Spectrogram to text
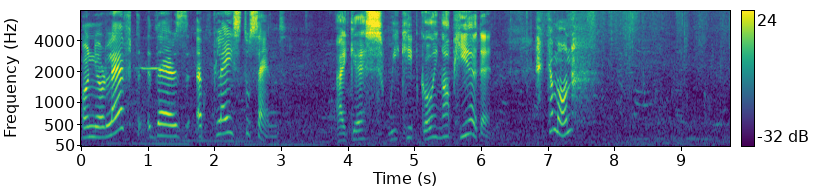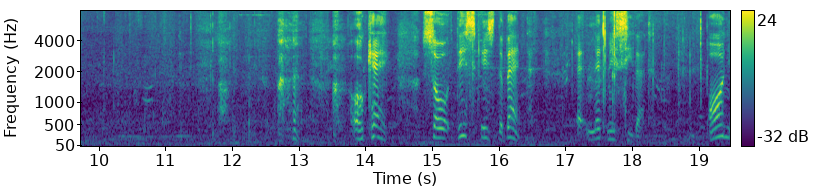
On your left, there's a place to send. I guess we keep going up here then. Come on. Okay, so this is the bend. Uh, let me see that. On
